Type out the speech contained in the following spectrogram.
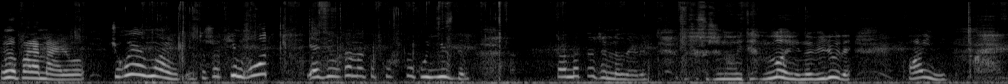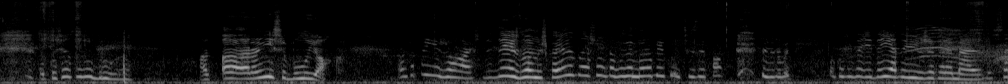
воно перемелювало. Чого я знаю? Тому що в 7 год я зі на таку штуку їздив. Там ми теж милили. А зараз вже нові технології, нові люди. Файні. А то зараз вже друге. А, а раніше було як? А ти приїжджаєш, ти даєш два мішка, я не знаю, що він там ними робив, якусь висипав, щось зробив. І дає тобі вже перемелити все.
